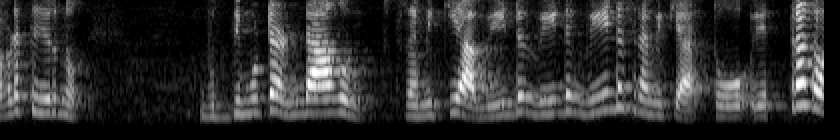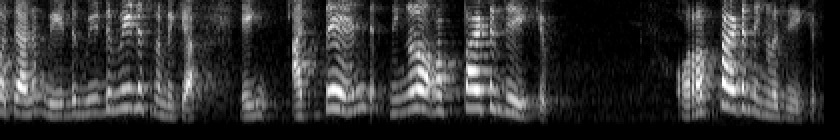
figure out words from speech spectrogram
അവിടെ തീർന്നു. ബുദ്ധിമുട്ടുണ്ടാകും. ശ്രമിക്കുക. വീണ്ടും വീണ്ടും വീണ്ടും ശ്രമിക്കുക. തോ എത്ര തോറ്റാലും വീണ്ടും വീണ്ടും വീണ്ടും ശ്രമിക്കുക. അറ്റ് ദ എൻഡ് നിങ്ങൾ ഉറപ്പായിട്ടും ജയിക്കും. ഉറപ്പായിട്ടും നിങ്ങൾ ജയിക്കും.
